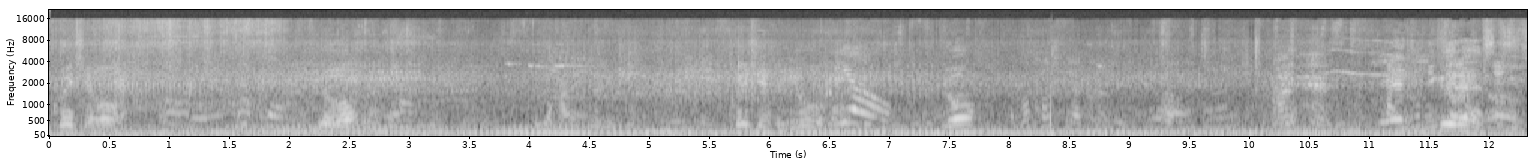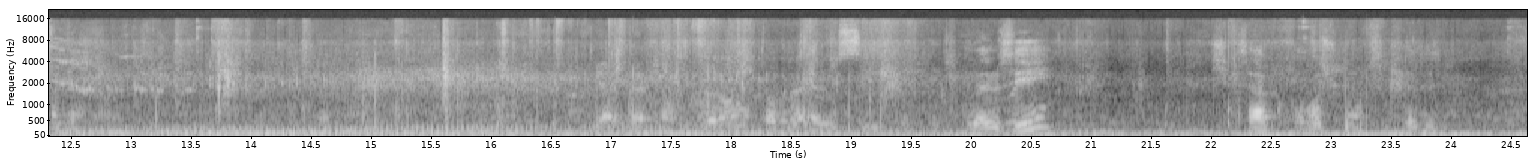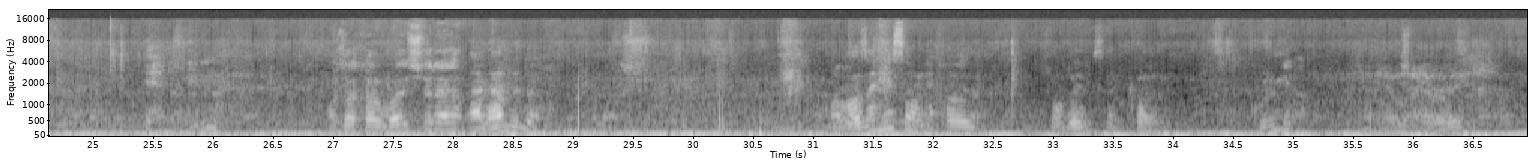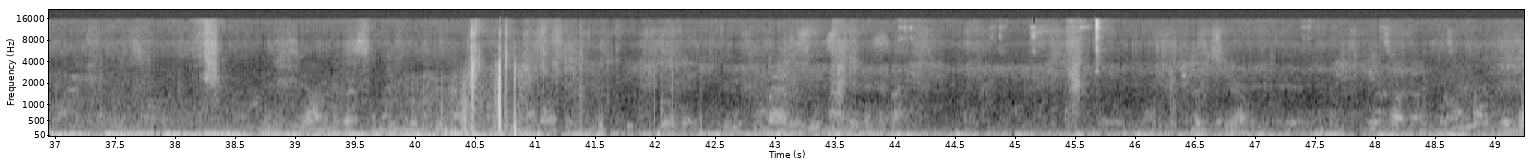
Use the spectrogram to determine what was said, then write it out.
کشه بابا یو. کشه یو یو برای عروسی عروسی؟ سب کن خواهش کنم. بیا. مازا کارواز چرا؟ الحمدلله مغازه نیست ولی خب چون بریم سر کار گرونی زیان می‌رسیم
